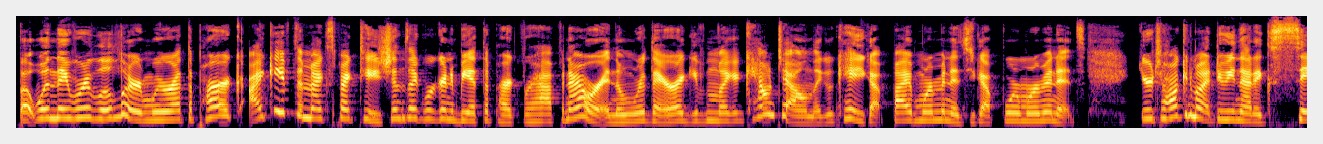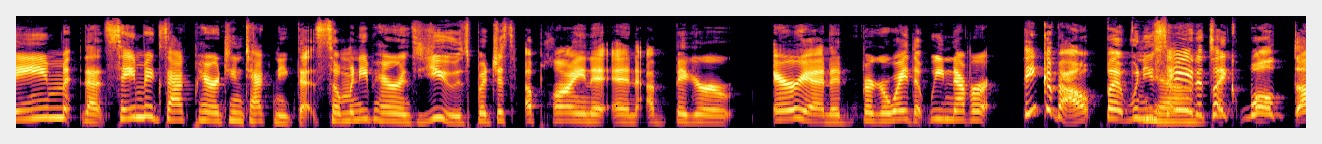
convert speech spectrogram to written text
But when they were littler and we were at the park, I gave them expectations like we're going to be at the park for half an hour. And then we're there, I give them like a countdown, like, okay, you got five more minutes, you got four more minutes. You're talking about doing that ex- same that same exact parenting technique that so many parents use, but just applying it in a bigger area in a bigger way that we never think about. But when you Yeah. say it, it's like, well, duh,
